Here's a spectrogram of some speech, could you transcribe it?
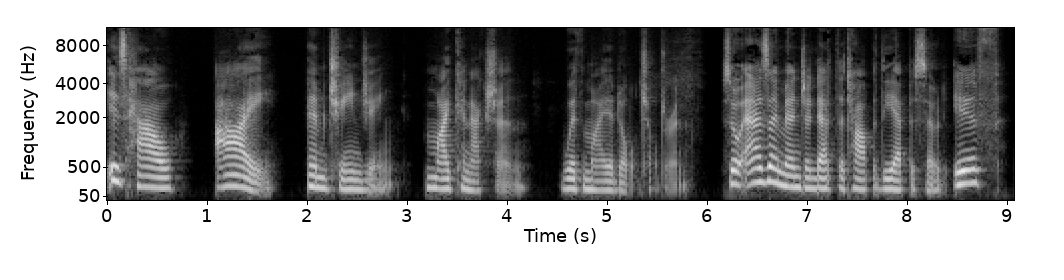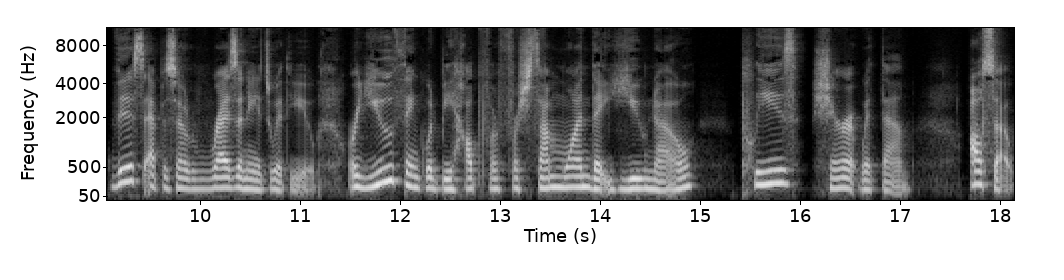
is how I am changing my connection with my adult children. So, as I mentioned at the top of the episode, if this episode resonates with you or you think would be helpful for someone that you know, please share it with them. Also,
